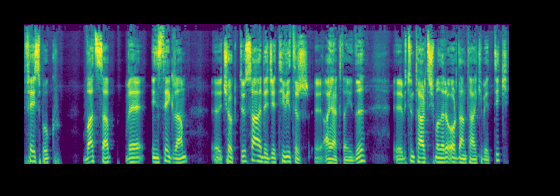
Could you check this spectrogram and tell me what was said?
Facebook, WhatsApp ve Instagram çöktü. Sadece Twitter ayaktaydı. Bütün tartışmaları oradan takip ettik.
